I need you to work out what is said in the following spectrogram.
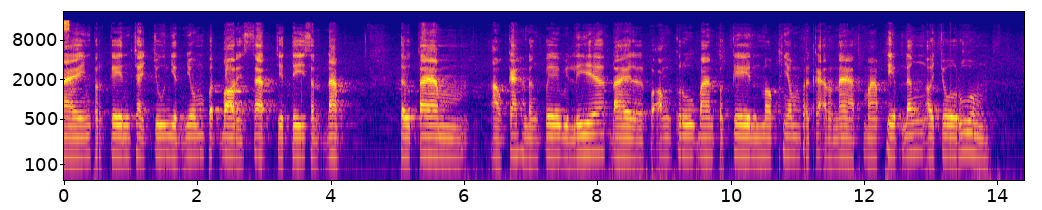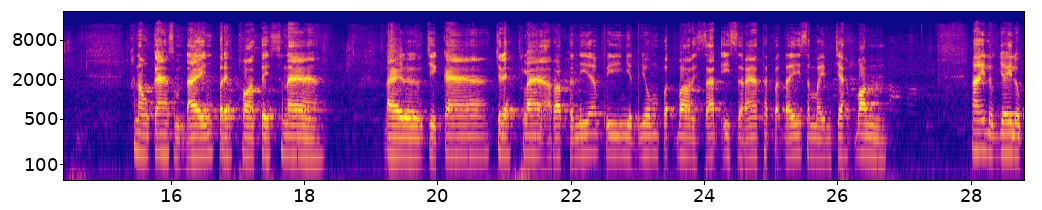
ដែង ប្រកេនចែកជូនញាតិញោមពុទ្ធបរិស័ទជាទីសន្តាប់ទៅតាមឱកាសនិងពេលវេលា ដែលព្រះអង្គគ្រូបានប្រកេនមកខ្ញុំប្រកាសរណាអាត្មាភាពនឹងឲ្យចូលរួម ក្នុងការសម្ដែងព្រះធម៌ទេសនាដែលជាការជ្រះថ្លាអរតនាពីញាតិញោមពុទ្ធបរិស័ទអ៊ីស្រាធិបតីសម័យម្ចាស់ប៉ុន ហើយលោកយាយលោក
